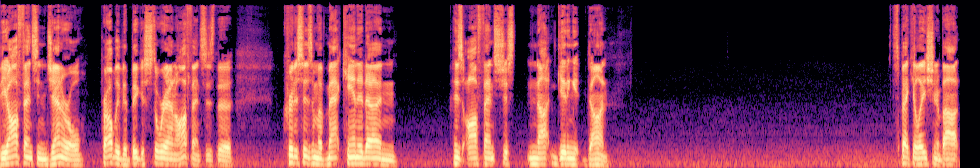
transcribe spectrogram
The offense in general, probably the biggest story on offense is the criticism of Matt Canada and his offense just not getting it done. Speculation about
